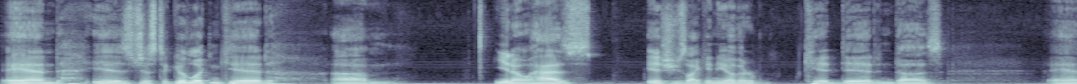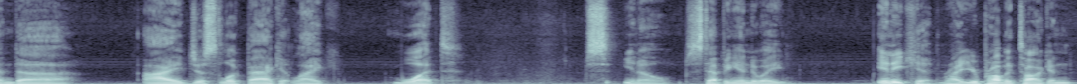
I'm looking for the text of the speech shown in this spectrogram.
and is just a good looking kid, um, you know, has issues like any other kid did and does. And uh, I just look back at like what, you know, stepping into a any kid, right? You're probably talking,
